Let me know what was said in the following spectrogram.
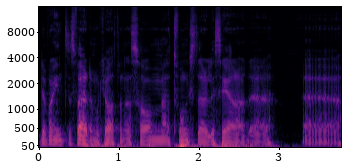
Det var inte Sverigedemokraterna som tvångssteriliserade eh,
